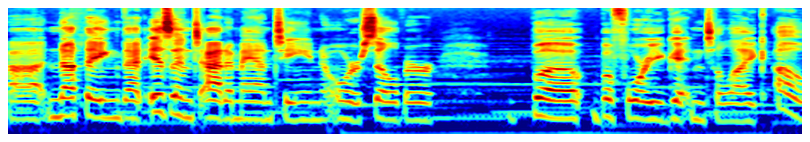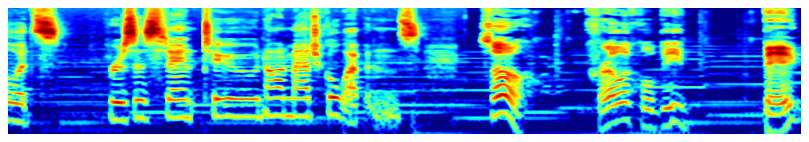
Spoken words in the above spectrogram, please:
uh, nothing that isn't adamantine or silver but before you get into like oh it's resistant to non-magical weapons So, Krellic will be big,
